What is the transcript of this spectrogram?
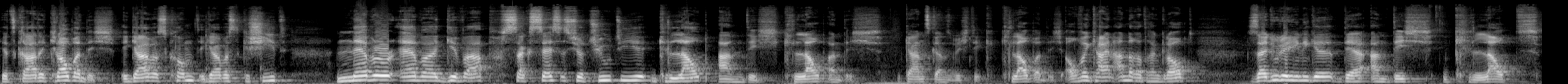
Jetzt gerade, glaub an dich. Egal was kommt, egal was geschieht. Never ever give up. Success is your duty. Glaub an dich. Glaub an dich. Ganz, ganz wichtig. Glaub an dich. Auch wenn kein anderer dran glaubt, sei du derjenige, der an dich glaubt.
